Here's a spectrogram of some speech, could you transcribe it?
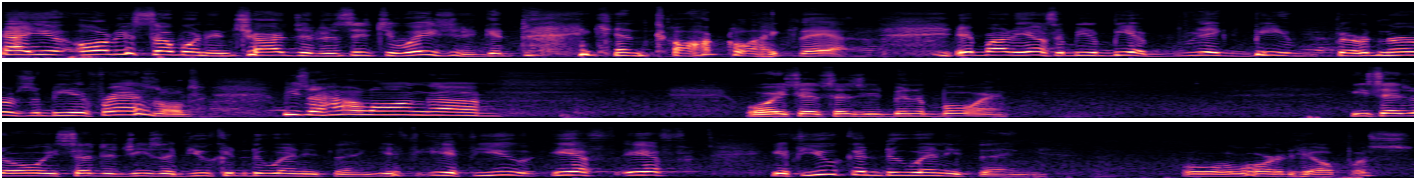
Now, you only someone in charge of the situation can, can talk like that. Everybody else would be, be a big, be, their nerves would be frazzled. He said, How long? Uh, well, he said, since he's been a boy. He says, oh, he said to Jesus, if you can do anything, if, if you, if, if, if you can do anything, oh Lord, help us.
